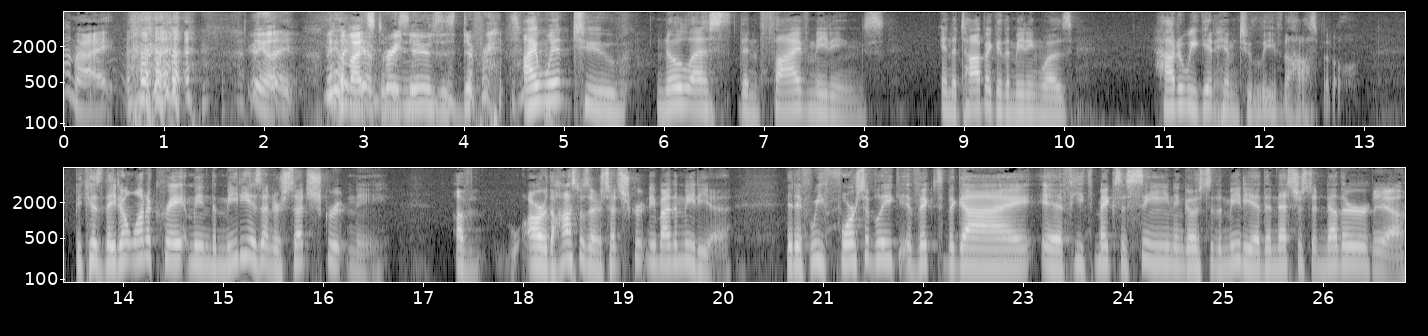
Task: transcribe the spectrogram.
"I'm all right." Yeah. I the might idea of great news is different. I went to no less than five meetings, and the topic of the meeting was how do we get him to leave the hospital? Because they don't want to create, I mean, the media is under such scrutiny of, or the hospital's under such scrutiny by the media that if we forcibly evict the guy, if he th- makes a scene and goes to the media, then that's just another Yeah.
